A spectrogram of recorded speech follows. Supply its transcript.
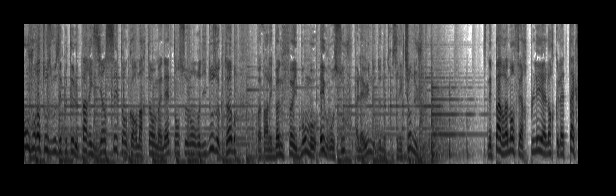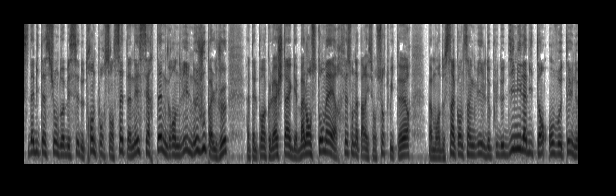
Bonjour à tous, vous écoutez Le Parisien, c'est encore Martin aux manettes. En ce vendredi 12 octobre, on va parler bonnes feuilles, bons mots et gros sous à la une de notre sélection du jour. N'est pas vraiment fair play alors que la taxe d'habitation doit baisser de 30% cette année, certaines grandes villes ne jouent pas le jeu, à tel point que le hashtag balance ton maire fait son apparition sur Twitter. Pas moins de 55 villes de plus de 10 000 habitants ont voté une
